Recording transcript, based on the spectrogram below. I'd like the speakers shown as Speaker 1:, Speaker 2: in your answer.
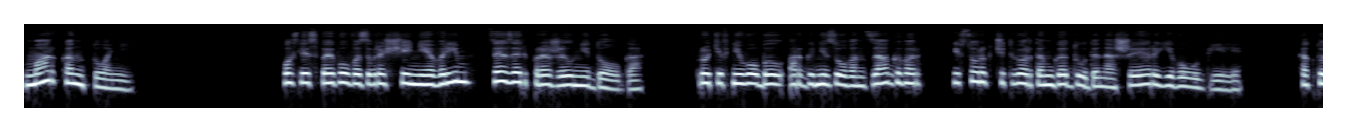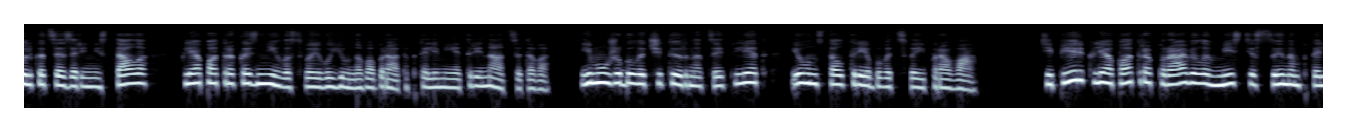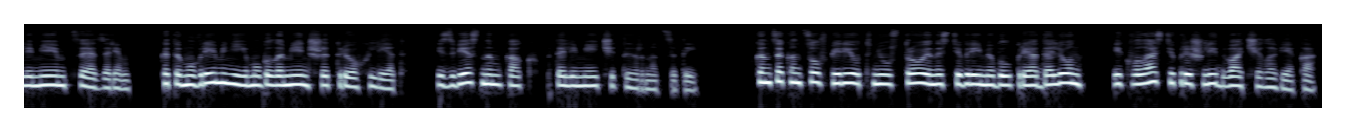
Speaker 1: Марк Антоний. После своего возвращения в Рим Цезарь прожил недолго. Против него был организован заговор, и в 44 году до нашей эры его убили. Как только Цезаря не стало, Клеопатра казнила своего юного брата Птолемея XIII. Ему уже было 14 лет, и он стал требовать свои права. Теперь Клеопатра правила вместе с сыном Птолемеем Цезарем. К этому времени ему было меньше трех лет известным как Птолемей XIV. В конце концов, период неустроенности в Риме был преодолен, и к власти пришли два человека.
